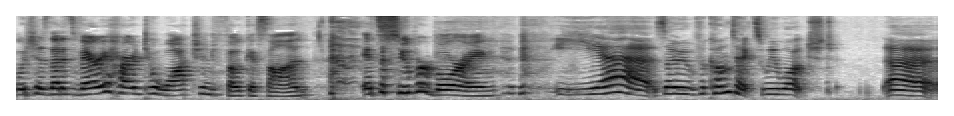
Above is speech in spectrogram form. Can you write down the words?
which is that it's very hard to watch and focus on. It's super boring. Yeah, so for context, we watched uh,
